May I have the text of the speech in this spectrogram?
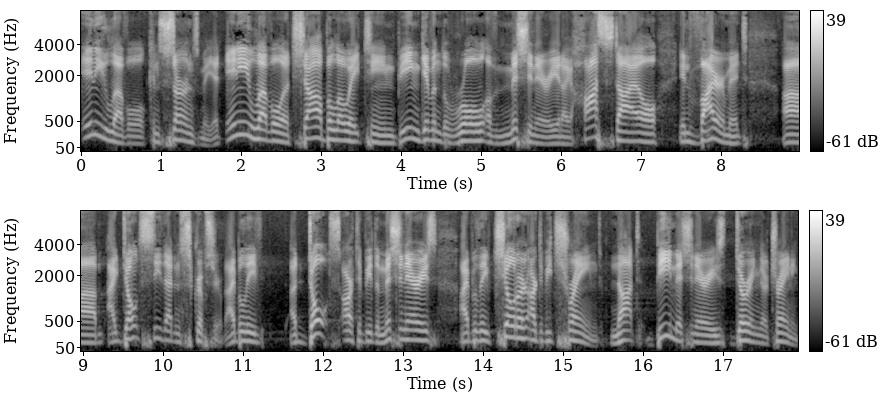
any level concerns me. At any level, a child below 18 being given the role of missionary in a hostile environment, um, I don't see that in Scripture. I believe adults are to be the missionaries. I believe children are to be trained, not be missionaries during their training.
